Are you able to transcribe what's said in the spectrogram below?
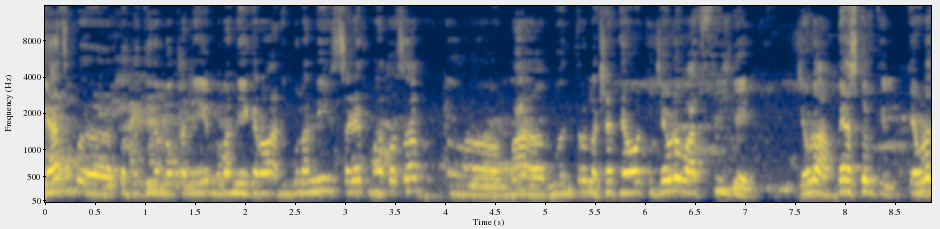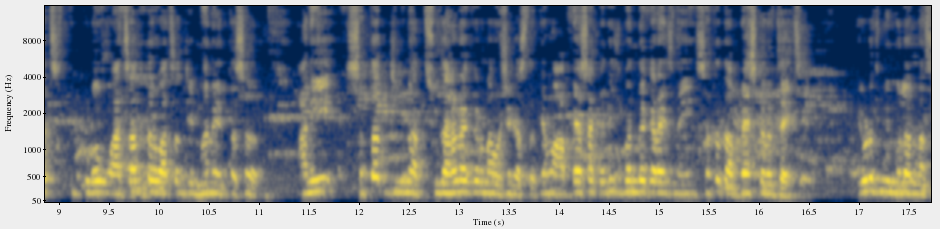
याच प- पद्धतीनं लोकांनी मुलांनी हे करावं आणि मुलांनी सगळ्यात महत्त्वाचा मा- मंत्र लक्षात ठेवा की जेवढं वाचतील ते जेवढं अभ्यास करतील तेवढंच पुढं वाचाल तर वाचाल जे म्हण आहे तसं. आणि सतत जीवनात सुधारणा करणं आवश्यक असतं. त्यामुळे अभ्यासा कधीच बंद करायचं नाही सतत अभ्यास करत जायचं. एवढंच मी मुलांना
